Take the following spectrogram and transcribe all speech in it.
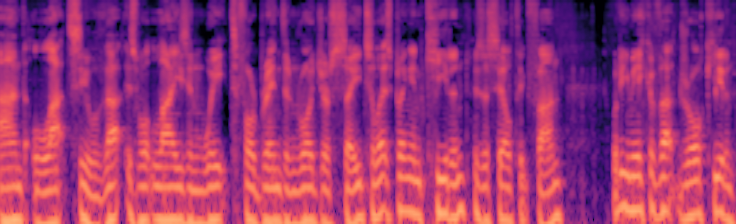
and Lazio. That is what lies in wait for Brendan Rodgers' side. So let's bring in Kieran, who's a Celtic fan. What do you make of that draw, Kieran?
